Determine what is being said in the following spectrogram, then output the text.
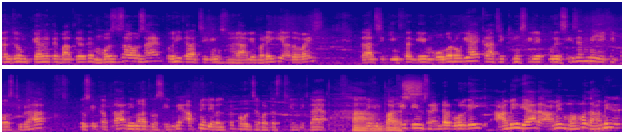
कल जो हम कह रहे थे, बात करते हैं मोजा हो है तो ही कराची किंग्स जो है आगे बढ़ेगी। अदरवाइज़ कराची किंग्स का गेम ओवर हो गया है। कराची किंग्स के लिए पूरे सीज़न में एक ही पॉजिटिव रहा उसके कप्तान इमाद वसीम ने अपने लेवल पे बहुत ज़बरदस्त खेल दिखाया। हाँ, लेकिन बाकी टीम सरेंडर बोल गई। आमिर यार आमिर मोहम्मद आमिर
